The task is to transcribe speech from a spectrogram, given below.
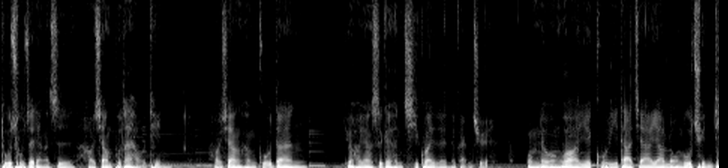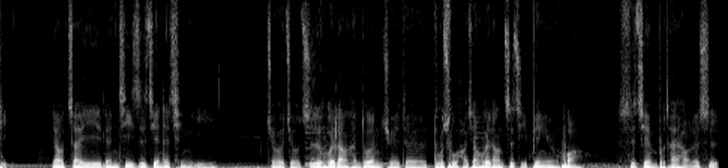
独处这两个字好像不太好听，好像很孤单，又好像是个很奇怪的人的感觉。我们的文化也鼓励大家要融入群体，要在意人际之间的情谊。久而久之，会让很多人觉得独处好像会让自己边缘化，是件不太好的事。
